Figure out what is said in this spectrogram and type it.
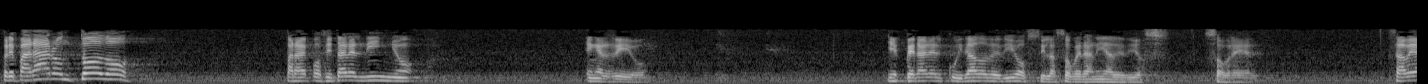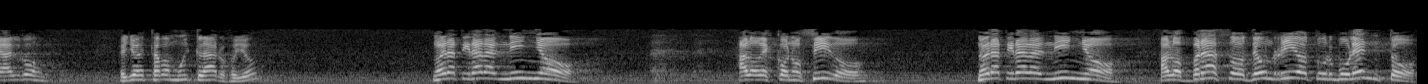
Prepararon todo para depositar el niño en el río y esperar el cuidado de Dios y la soberanía de Dios sobre él. ¿Sabe algo? Ellos estaban muy claros, yo. No era tirar al niño a lo desconocido, no era tirar al niño a los brazos de un río turbulento.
